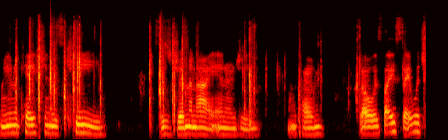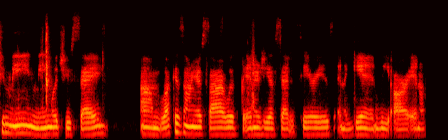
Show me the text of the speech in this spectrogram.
Communication is key. This is Gemini energy. Okay. So it's like say what you mean, mean what you say. Um, luck is on your side with the energy of Sagittarius. And again, we are in a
